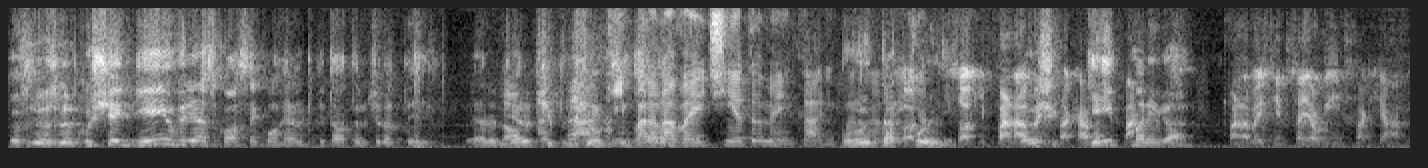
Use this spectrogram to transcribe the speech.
Eu, eu lembro que eu cheguei, eu virei as costas e correndo porque tava tendo tiroteio. Era, era o tipo de Ah, show. aqui em Paranavaí tinha também, cara. Em Muita coisa. Só que Paranavaí um pra faca. Maringá. Paranavaí sempre saía alguém esfaqueado.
